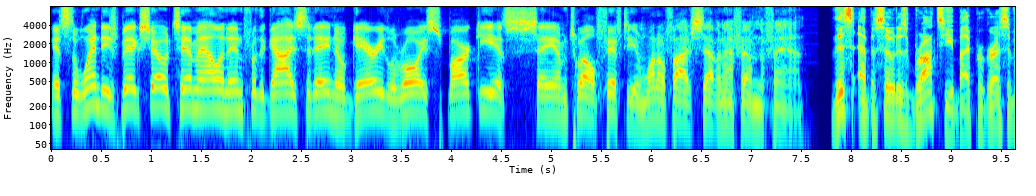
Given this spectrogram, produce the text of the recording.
It's the Wendy's Big Show. Tim Allen in for the guys today. No Gary, Leroy, Sparky. It's AM 1250 and 1057 FM, The Fan. This episode is brought to you by Progressive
